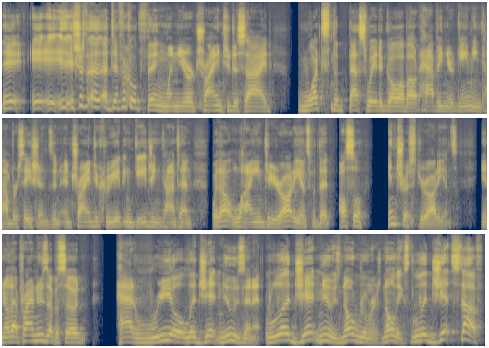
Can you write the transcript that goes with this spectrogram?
it, it's just a, a difficult thing when you're trying to decide what's the best way to go about having your gaming conversations and, and trying to create engaging content without lying to your audience, but that also interest your audience. You know, that Prime News episode had real legit news in it. Legit news, no rumors, no leaks, legit stuff.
